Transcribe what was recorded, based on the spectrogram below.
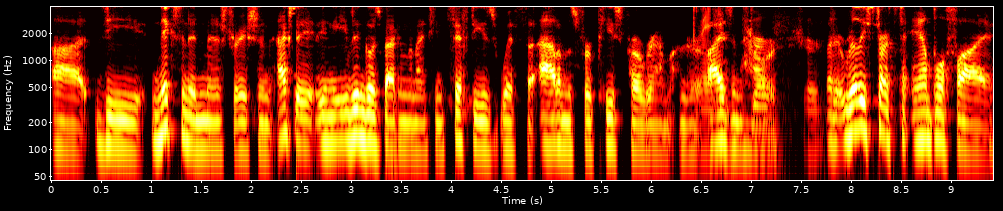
uh, the Nixon administration, actually, it even goes back in the 1950s with the Atoms for Peace program under oh, Eisenhower. Sure, sure. But it really starts to amplify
